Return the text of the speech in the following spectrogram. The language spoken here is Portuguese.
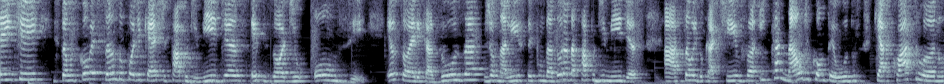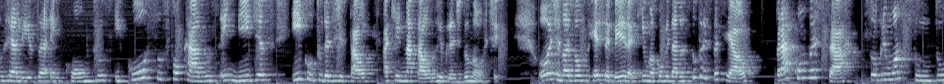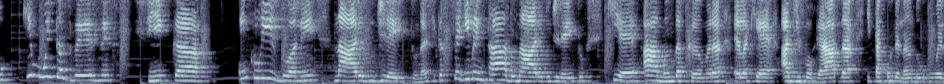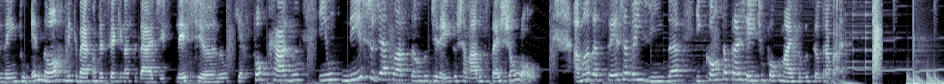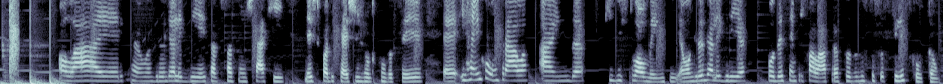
gente! Estamos começando o podcast Papo de Mídias, episódio 11. Eu sou Erika Azusa, jornalista e fundadora da Papo de Mídias, a ação educativa e canal de conteúdos que há quatro anos realiza encontros e cursos focados em mídias e cultura digital aqui em Natal, do Rio Grande do Norte. Hoje nós vamos receber aqui uma convidada super especial, para conversar sobre um assunto que muitas vezes fica incluído ali na área do direito, né? Fica segmentado na área do direito, que é a Amanda Câmara, ela que é advogada e está coordenando um evento enorme que vai acontecer aqui na cidade neste ano, que é focado em um nicho de atuação do direito chamado Fashion Law. Amanda, seja bem-vinda e conta pra gente um pouco mais sobre o seu trabalho. Olá, Érica. É uma grande alegria e satisfação estar aqui neste podcast junto com você é, e reencontrá-la ainda que virtualmente. É uma grande alegria poder sempre falar para todas as pessoas que lhe escutam.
